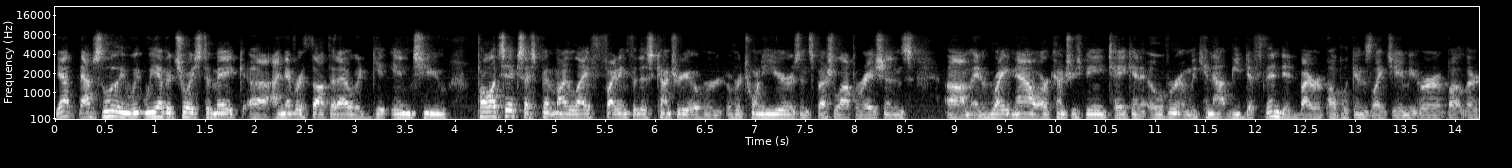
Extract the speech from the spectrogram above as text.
Yeah, absolutely. We, we have a choice to make. Uh, I never thought that I would get into politics. I spent my life fighting for this country over over 20 years in special operations. Um, and right now, our country's being taken over, and we cannot be defended by Republicans like Jaime Herrera Beutler.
